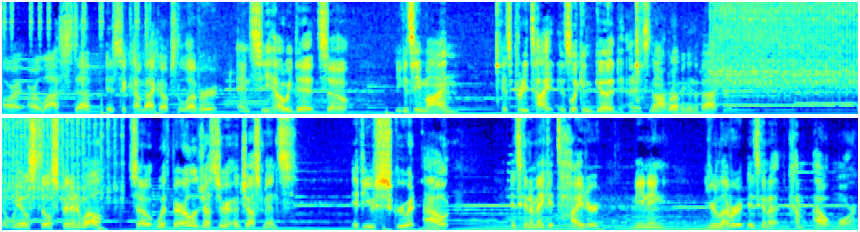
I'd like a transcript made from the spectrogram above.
All right, our last step is to come back up to the lever and see how we did. So you can see mine, it's pretty tight. It's looking good and it's not rubbing in the back. The wheel's still spinning well. So with barrel adjuster adjustments, if you screw it out, it's gonna make it tighter, meaning your lever is gonna come out more.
